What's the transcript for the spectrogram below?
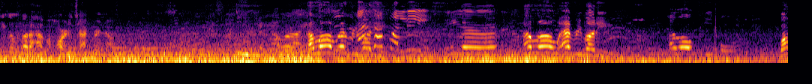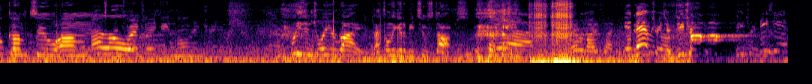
think I'm about to have a heart attack right now. Hello, everybody. I'm the police. Yeah. Hello, everybody. Hello, people. Welcome to um. Hello. Please enjoy your ride. That's only gonna be two stops. Yeah. Everybody's like, yeah, there D we train go. D train here. D train D's here.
